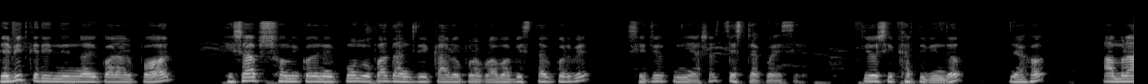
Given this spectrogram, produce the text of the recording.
ডেবিট ক্রেডিট নির্ণয় করার পর হিসাব সমীকরণের কোন উপাদানটি কার উপর প্রভাব বিস্তার করবে, সেটিও নিয়ে আসার চেষ্টা করেছি। প্রিয় শিক্ষার্থীবৃন্দ, দেখো, আমরা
